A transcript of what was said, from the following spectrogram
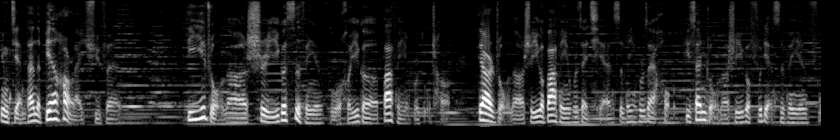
用简单的编号来区分。第一种呢是一个四分音符和一个八分音符组成。第二种呢是一个八分音符在前，四分音符在后。第三种呢是一个符点四分音符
